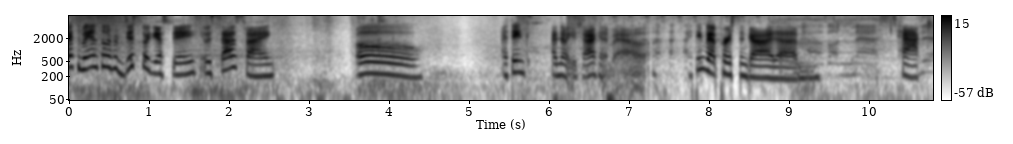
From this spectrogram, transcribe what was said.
Got to ban someone from Discord yesterday. It was satisfying. Oh. I think I know what you're talking about. I think that person got um hacked.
